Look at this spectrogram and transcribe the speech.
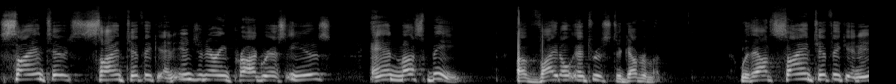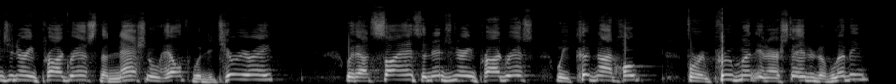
scientific, scientific and engineering progress is and must be of vital interest to government. Without scientific and engineering progress, the national health would deteriorate. Without science and engineering progress, we could not hope for improvement in our standard of living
